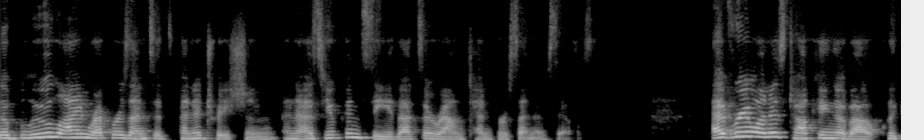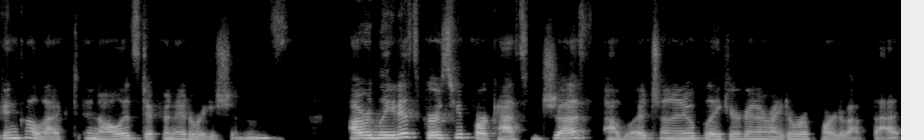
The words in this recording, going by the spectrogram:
The blue line represents its penetration, and as you can see, that's around 10% of sales. Everyone is talking about click and collect in all its different iterations. Our latest grocery forecast just published, and I know Blake, you're going to write a report about that.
